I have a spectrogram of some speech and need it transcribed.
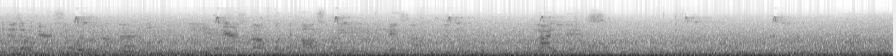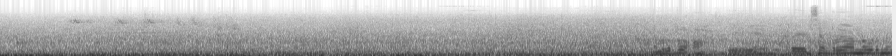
He doesn't care so much about that. He cares about what the cost will be നമ്മളിപ്പോൾ ആ ട്രേഡ് സെന്റർ കാണുന്ന ഇവിടുന്ന്.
